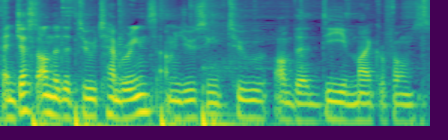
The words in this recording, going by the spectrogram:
And just under the two tambourines I'm using two of the D microphones.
